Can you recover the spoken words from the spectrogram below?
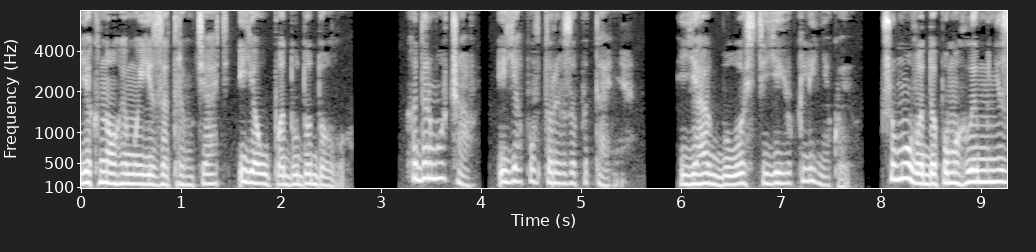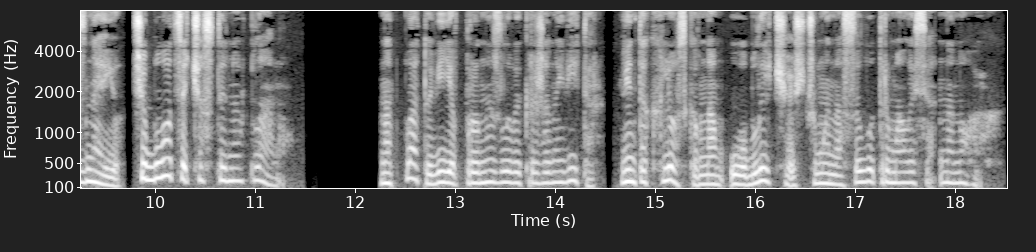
як ноги мої затремтять, і я упаду додолу. Хадер мовчав, і я повторив запитання як було з тією клінікою? Чому ви допомогли мені з нею? Чи було це частиною плану? Над плато віяв пронизливий крижаний вітер. Він так хльоскав нам у обличчя, що ми на силу трималися на ногах.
